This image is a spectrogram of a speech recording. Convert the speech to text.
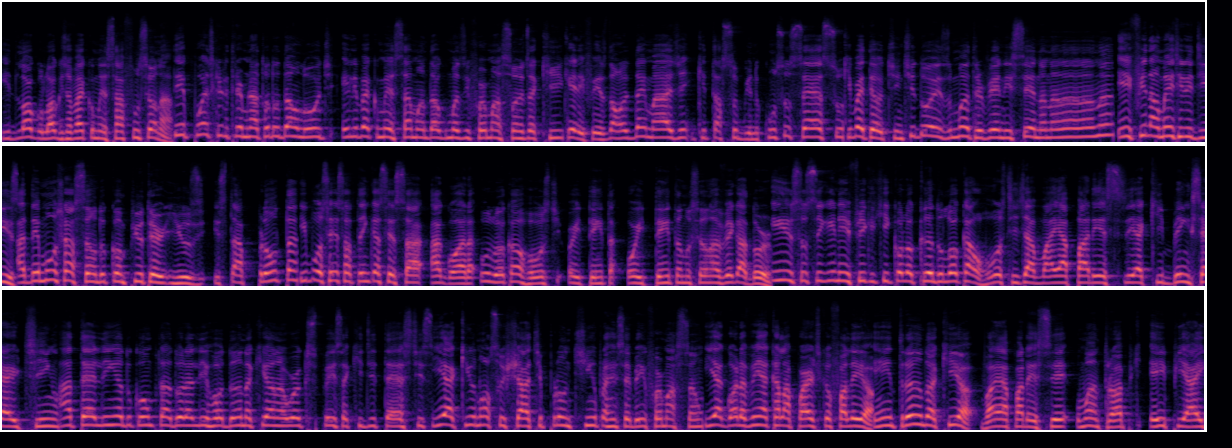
e logo logo já vai começar a funcionar. Depois que ele terminar todo o download, ele vai começar a mandar algumas informações aqui que ele fez download da imagem, que tá subindo com sucesso, que vai ter o Tint 2, o Mantra VNC, nananana, e finalmente ele diz, a demonstração do Computer Use está pronta e você só tem que acessar agora o localhost 8080 no seu navegador. Isso significa que colocando localhost já vai aparecer aqui bem certinho a telinha do computador ali rodando aqui ó, na workspace aqui de testes e aqui o nosso chat prontinho para receber informação. E agora vem aquela parte que eu falei, ó, entrando aqui, ó, vai aparecer o Anthropic API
